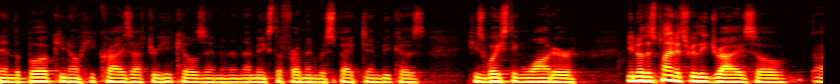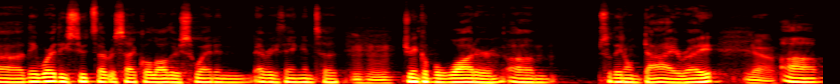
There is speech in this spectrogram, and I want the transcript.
in the book, you know, he cries after he kills him, and then that makes the Fremen respect him because he's wasting water. You know, this planet's really dry, so uh, they wear these suits that recycle all their sweat and everything into hmm drinkable water, um, so they don't die, right? Yeah. Um,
